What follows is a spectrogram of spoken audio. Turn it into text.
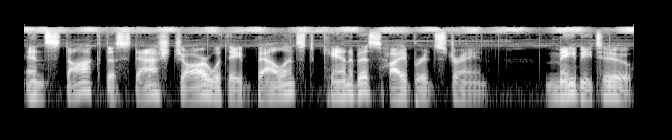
and stock the stash jar with a balanced cannabis hybrid strain. Maybe two.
